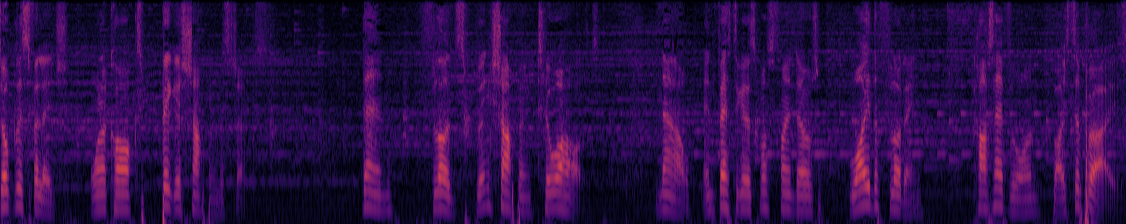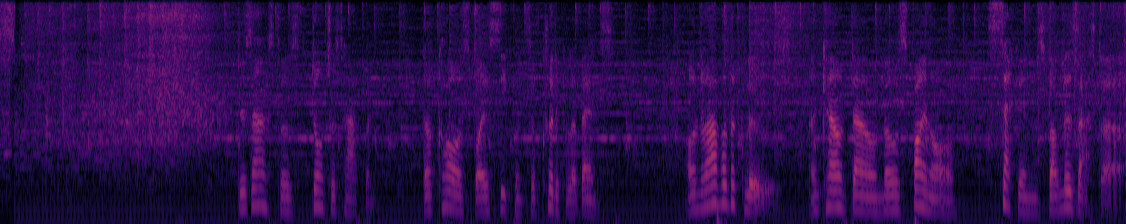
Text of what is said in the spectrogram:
Douglas Village, one of Cork's biggest shopping districts. Then, floods bring shopping to a halt. Now, investigators must find out why the flooding caught everyone by surprise. Disasters don't just happen, they're caused by a sequence of critical events. Unravel the clues and count down those final seconds from disaster.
